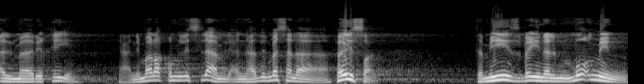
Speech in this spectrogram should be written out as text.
المارقين. يعني مرق من الإسلام لأن هذه المسألة فيصل. تمييز بين المؤمن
